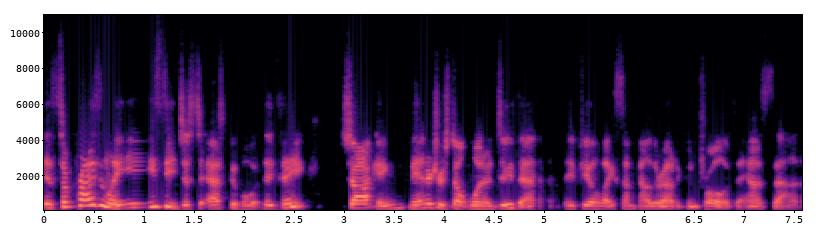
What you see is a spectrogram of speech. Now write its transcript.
it's surprisingly easy just to ask people what they think. Shocking. Managers don't want to do that. They feel like somehow they're out of control if they ask that.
